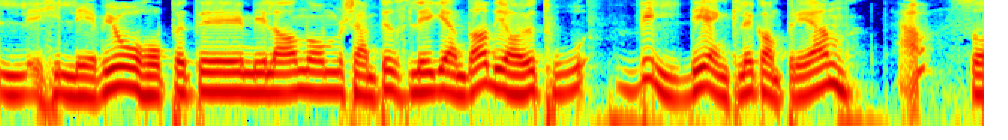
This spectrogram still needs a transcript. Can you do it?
lever jo håpet til Milan om Champions League enda. De har jo to veldig enkle kamper igjen. Ja. Så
